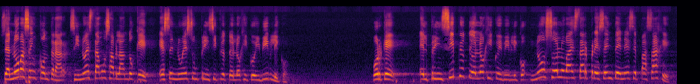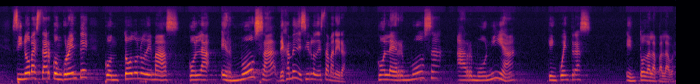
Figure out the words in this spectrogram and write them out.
O sea, no vas a encontrar, si no estamos hablando que ese no es un principio teológico y bíblico, porque el principio teológico y bíblico no solo va a estar presente en ese pasaje, sino va a estar congruente con todo lo demás, con la hermosa, déjame decirlo de esta manera, con la hermosa armonía que encuentras en toda la palabra.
